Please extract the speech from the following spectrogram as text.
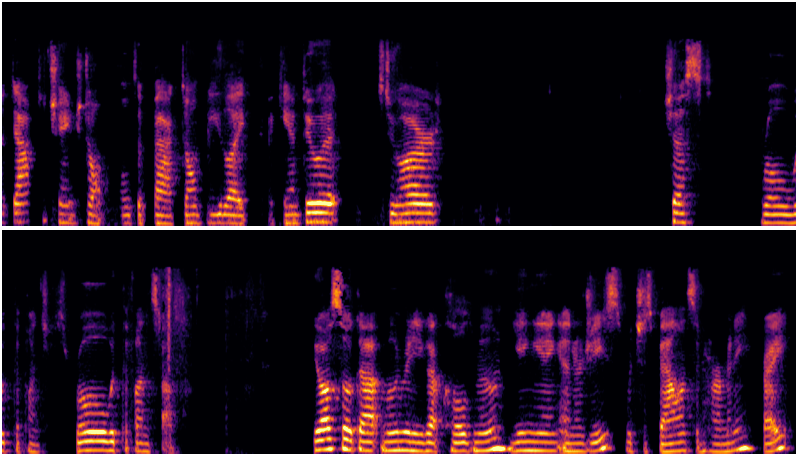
Adapt to change. Don't hold it back. Don't be like, I can't do it. It's too hard. Just roll with the punches, roll with the fun stuff. You also got moon when you got cold moon, yin yang energies, which is balance and harmony, right?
